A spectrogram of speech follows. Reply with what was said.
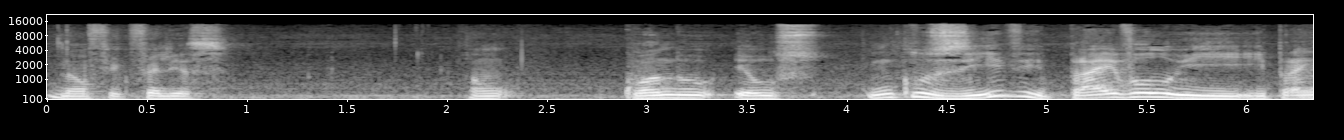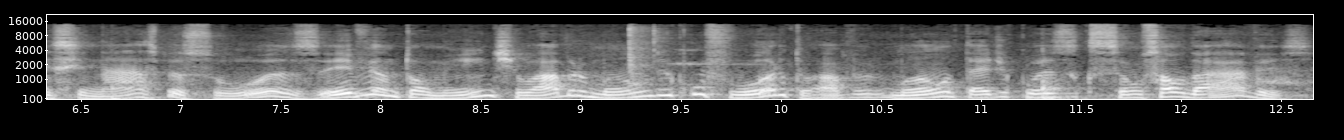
não fico feliz. Então, quando eu, inclusive, para evoluir e para ensinar as pessoas, eventualmente eu abro mão de conforto, abro mão até de coisas que são saudáveis.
